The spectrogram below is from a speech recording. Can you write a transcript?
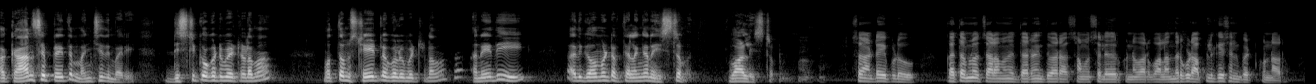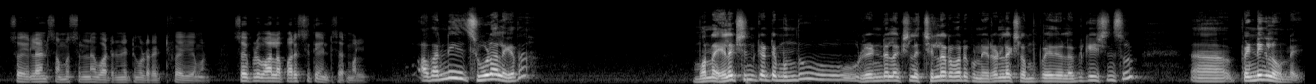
ఆ కాన్సెప్ట్ అయితే మంచిది మరి. డిస్టిక్ ఒకటి పెట్టడమా మొత్తం స్టేట్లో ఒకటి పెట్టడమా అనేది అది గవర్నమెంట్ ఆఫ్ తెలంగాణ ఇష్టం వాళ్ళ ఇష్టం. సో అంటే ఇప్పుడు గతంలో చాలామంది ధరణి ద్వారా సమస్యలు ఎదుర్కొన్నవారు వాళ్ళందరూ కూడా అప్లికేషన్ పెట్టుకున్నారు. సో ఇలాంటి సమస్యలను వాటన్నిటిని కూడా రెక్టిఫై చేయమని. సో ఇప్పుడు వాళ్ళ పరిస్థితి ఏంటి సార్ మళ్ళీ? అవన్నీ చూడాలి కదా. మొన్న ఎలక్షన్ కంటే ముందు రెండు లక్షల చిల్లర వరకు ఉన్నాయి. రెండు లక్షల ముప్పై ఐదు వేల అప్లికేషన్స్ పెండింగ్లో ఉన్నాయి.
